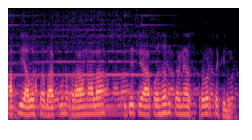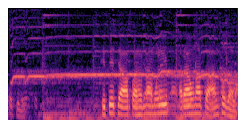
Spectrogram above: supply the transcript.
आपली अवस्था दाखवून रावणाला सीतेचे अपहरण करण्यास प्रवृत्त केले. सीतेच्या अपहरणामुळे रावणाचा अंत झाला.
